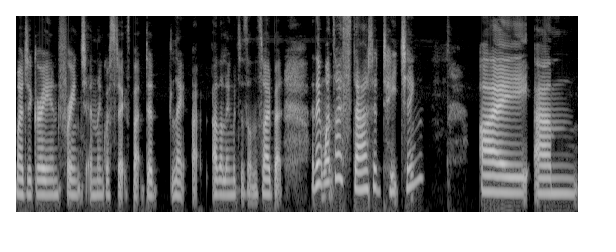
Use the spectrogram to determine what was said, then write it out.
my degree in French and linguistics, but did la- uh, other languages on the side. But I think once I started teaching, I, um,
